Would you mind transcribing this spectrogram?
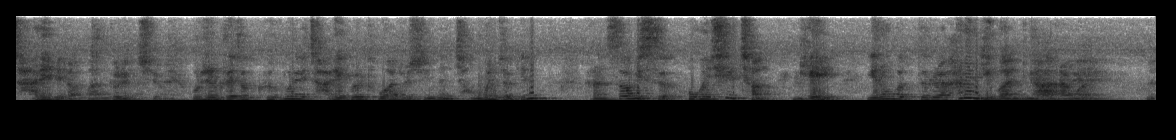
자립이라고 하는. 그렇죠. 우리는 그래서 그분의 자립을 도와줄 수 있는 전문적인 그런 서비스 혹은 실천, 음. 개입 이런 것들을 하는 기관이다라고 해요. 네. 네.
